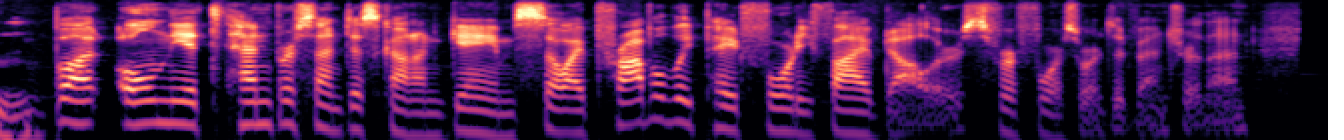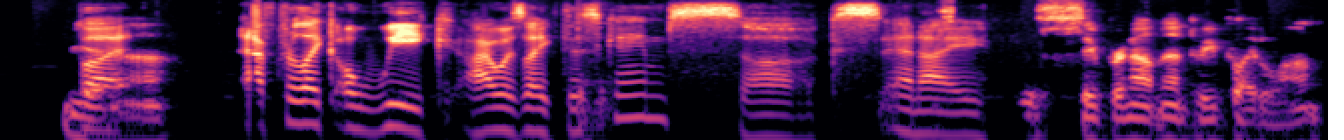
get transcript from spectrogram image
Mhm. but only a 10% discount on games. So I probably paid $45 for Four Swords Adventure then. But- After like a week, I was like, this game sucks. And I it's super not meant to be played alone.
